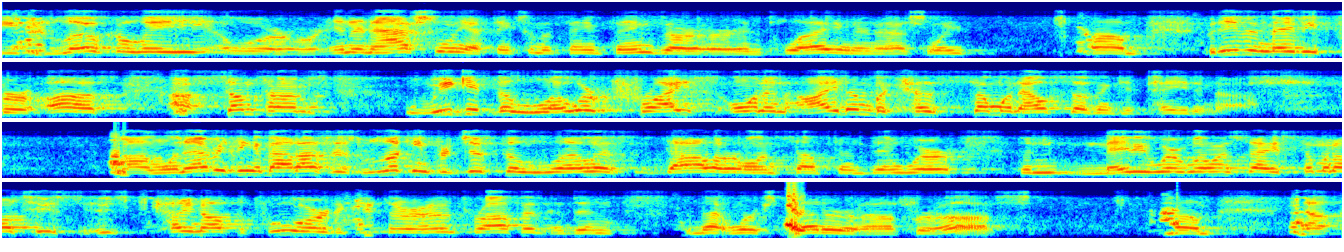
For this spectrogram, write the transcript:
either locally or, or internationally, I think some of the same things are, are in play internationally. Um, but even maybe for us, uh, sometimes we get the lower price on an item because someone else doesn't get paid enough. Um, when everything about us is looking for just the lowest dollar on something, then we're then maybe we're willing to say someone else who's who's cutting off the poor to get their own profit, and then then that works better uh, for us. Um, now,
